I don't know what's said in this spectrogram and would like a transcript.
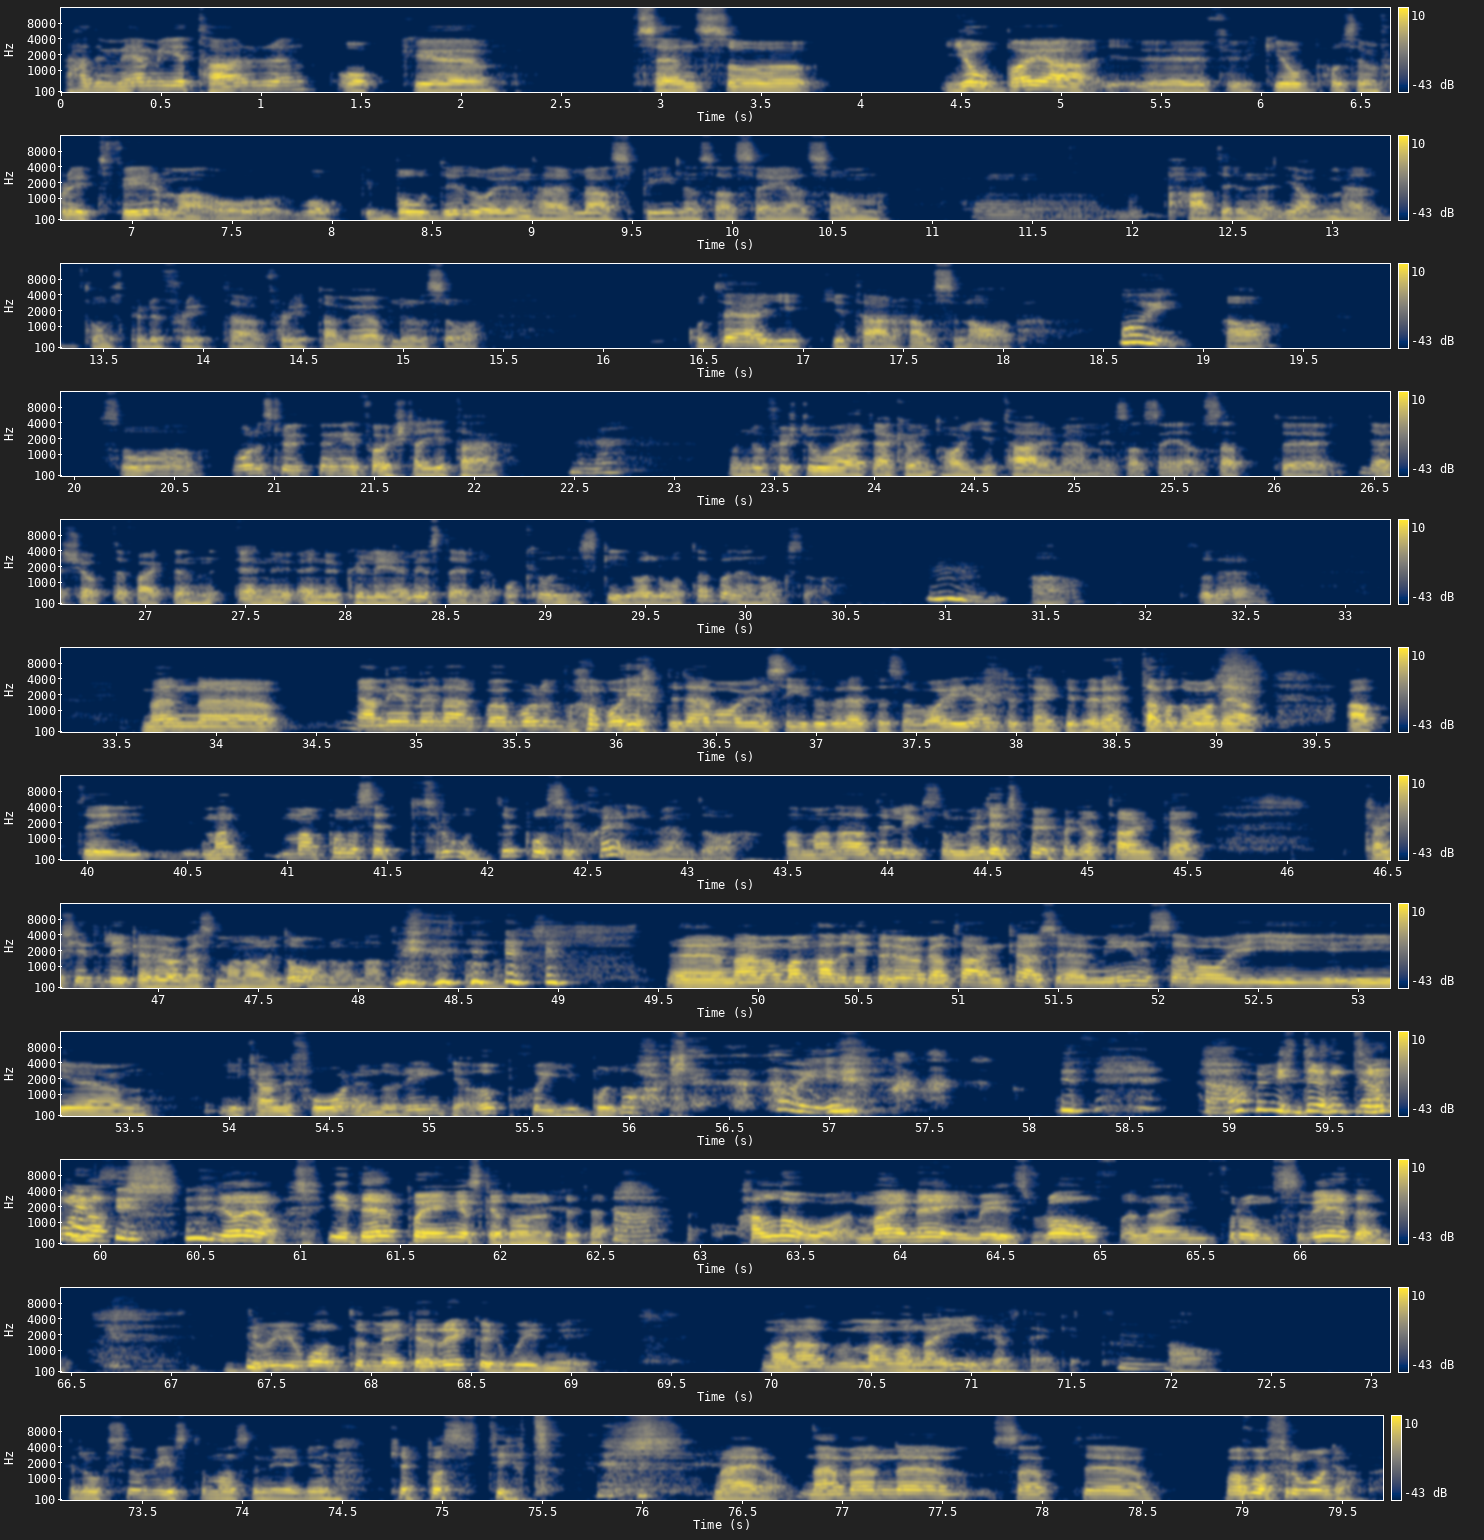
Jag hade med mig gitarren och eh, sen så jobbade jag, eh, fick jobb hos en flyttfirma och, och bodde då i den här lastbilen så att säga som mm, hade den här, ja de här, de skulle flytta, flytta möbler och så. Och där gick gitarrhalsen av. Oj! Ja. Så var det slut med min första gitarr. Nämen. Men då förstod jag att jag kunde inte ha gitarr med mig så att säga. Så att eh, jag köpte faktiskt en, en, en ukulele istället och kunde skriva låtar på den också. Mm. Ja. Så det... Men, eh, ja, men jag menar, vad, vad, vad, det där var ju en sidoberättelse. Vad jag egentligen tänkte berätta var då det att, att eh, man, man på något sätt trodde på sig själv ändå. Att man hade liksom väldigt höga tankar. Kanske inte lika höga som man har idag då naturligtvis. Eh, nej, men man hade lite höga tankar så jag minns jag var i, i, eh, i Kalifornien då ringde jag upp skivbolag. Oj! ja, I den det var tron att- kaxigt. ja, ja, i det på engelska då. Vet du. Ja. Hello, my name is Rolf and I'm from Sweden. Do you want to make a record with me? Man, man var naiv helt enkelt. Mm. Ja. Eller också visste man sin egen kapacitet. Nej då. Nej men eh, så att, eh, vad var frågan?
